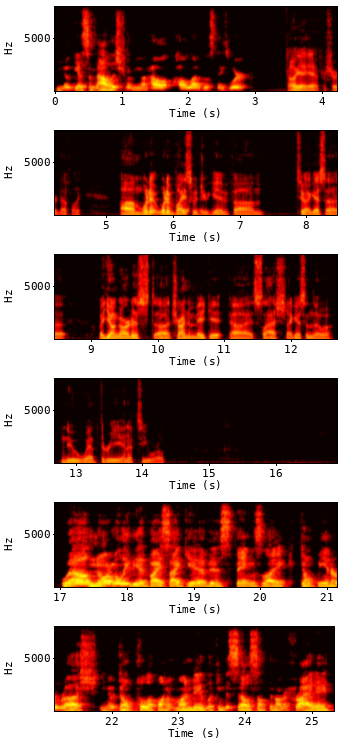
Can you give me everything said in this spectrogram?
you know get some knowledge from you on how how a lot of those things work Oh yeah, yeah, for sure, definitely. Um, what what advice would you give um, to I guess a a young artist uh, trying to make it uh, slash I guess in the new Web three NFT world? Well, normally the advice I give is things like don't be in a rush. You know, don't pull up on a Monday looking to sell something on a Friday.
